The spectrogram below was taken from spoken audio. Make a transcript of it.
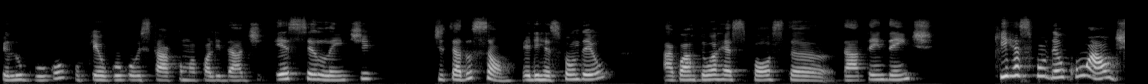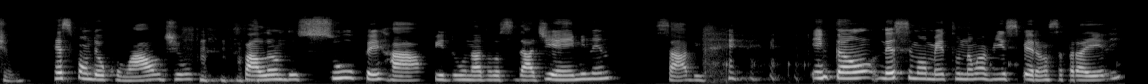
pelo Google, porque o Google está com uma qualidade excelente de tradução. Ele respondeu, aguardou a resposta da atendente, que respondeu com áudio. Respondeu com áudio, falando super rápido, na velocidade Eminem, sabe? Então, nesse momento, não havia esperança para ele,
